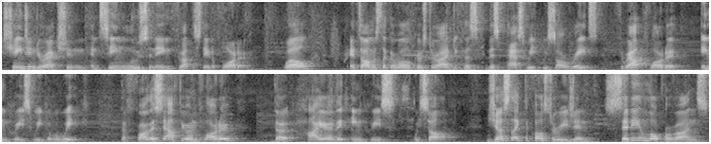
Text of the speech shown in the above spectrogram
changing direction and seeing loosening throughout the state of Florida. Well, it's almost like a roller coaster ride because this past week we saw rates throughout Florida increase week over week. The farther south you're in Florida, the higher the increase we saw. Just like the coastal region, city and local runs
